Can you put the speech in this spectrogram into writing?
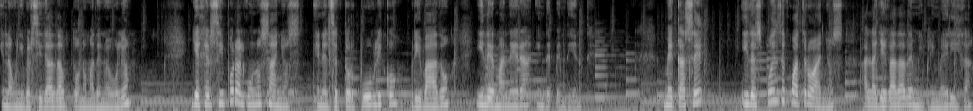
en la Universidad Autónoma de Nuevo León y ejercí por algunos años en el sector público, privado y de manera independiente. Me casé y después de cuatro años, a la llegada de mi primer hija,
